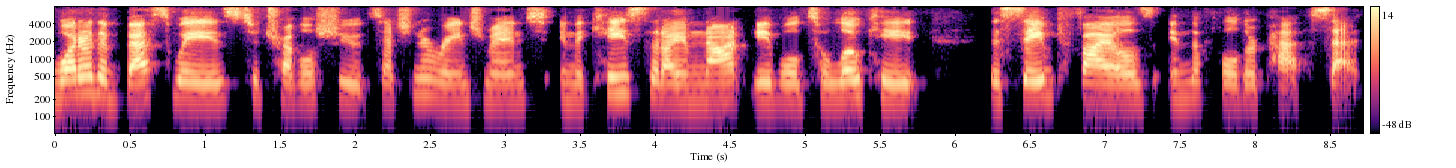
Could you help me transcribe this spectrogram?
What are the best ways to troubleshoot such an arrangement in the case that I am not able to locate the saved files in the folder path set?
